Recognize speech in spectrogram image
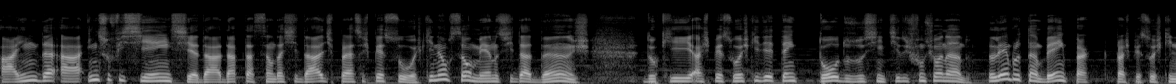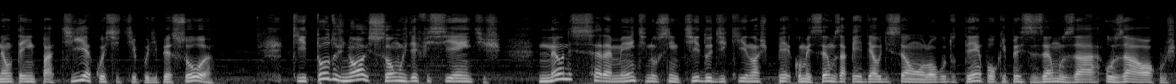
ainda há insuficiência da adaptação das cidades para essas pessoas, que não são menos cidadãs do que as pessoas que detêm todos os sentidos funcionando. Lembro também, para as pessoas que não têm empatia com esse tipo de pessoa, que todos nós somos deficientes, não necessariamente no sentido de que nós começamos a perder a audição ao longo do tempo ou que precisamos usar, óculos.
